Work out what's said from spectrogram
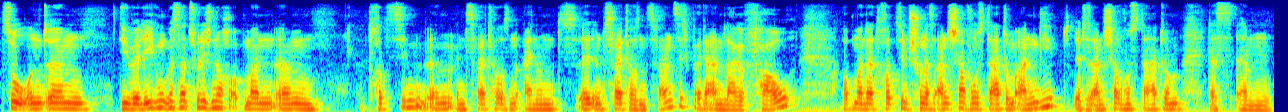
So, und ähm, die Überlegung ist natürlich noch, ob man ähm, trotzdem ähm, in, 2021, äh, in 2020 bei der Anlage V, ob man da trotzdem schon das Anschaffungsdatum angibt. Äh, das Anschaffungsdatum, das, ähm,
